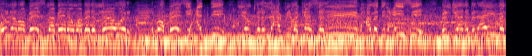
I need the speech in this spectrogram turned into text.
هنا روبيز ما بينه وما بين مناور. روبيز يعدي ينقل اللعب في مكان سليم. حمد العيسي بالجانب الأيمن.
